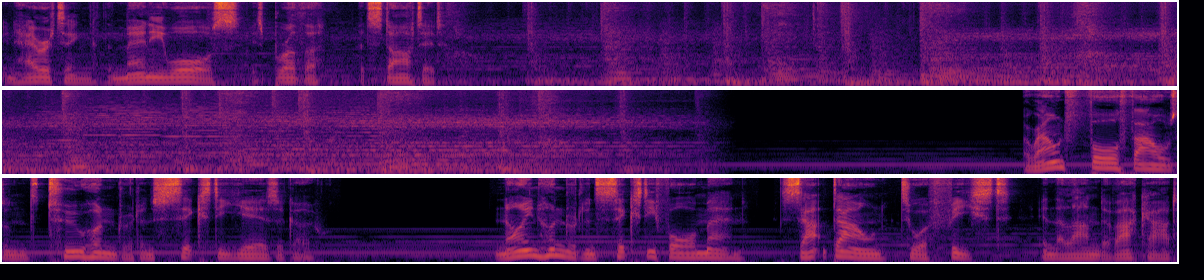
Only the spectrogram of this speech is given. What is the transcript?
inheriting the many wars his brother had started. around 4,260 years ago. 964 men sat down to a feast in the land of Akkad.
